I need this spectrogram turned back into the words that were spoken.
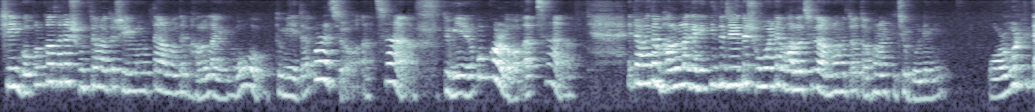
সেই গোপন কথাটা শুনতে হয়তো সেই মুহূর্তে আমাদের ভালো লাগে ও, তুমি এটা করেছ? আচ্ছা তুমি এরকম করো? আচ্ছা। এটা হয়তো ভালো লাগেনি, কিন্তু যেহেতু সময়টা ভালো ছিল, আমরা হয়তো তখন আর কিছু বলিনি। পরবর্তীতে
